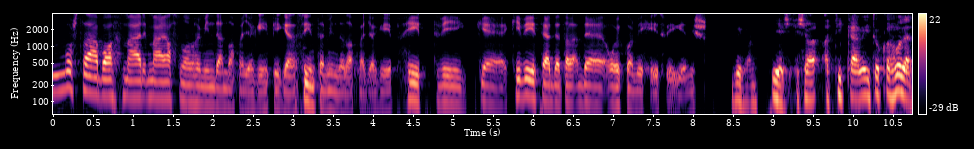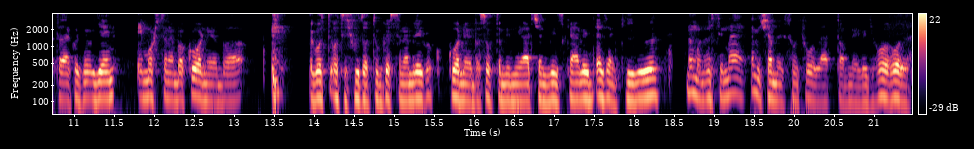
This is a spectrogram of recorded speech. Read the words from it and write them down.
Mostában már, már azt mondom, hogy minden nap megy a gép, igen, szinte minden nap megy a gép. Hétvége kivétel, de, de olykor még hétvégén is. Igen. És, és a, a ti kávéitokkal hol lehet találkozni? Ugye én, én mostanában a Cornélba meg ott, ott is futottunk össze nemrég, a Cornélba szoktam inni Archant Beans kávét, ezen kívül nem mondom össze, már nem is emlékszem, hogy hol láttam még, hogy hol, hol,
